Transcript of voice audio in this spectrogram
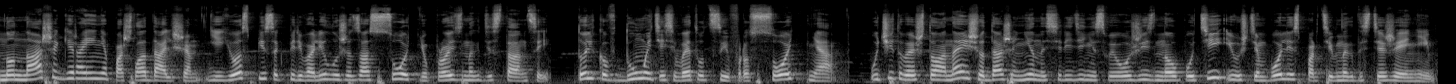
Но наша героиня пошла дальше. Ее список перевалил уже за сотню пройденных дистанций. Только вдумайтесь в эту цифру – сотня. Учитывая, что она еще даже не на середине своего жизненного пути и уж тем более спортивных достижений.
